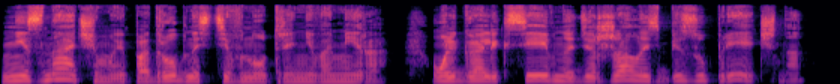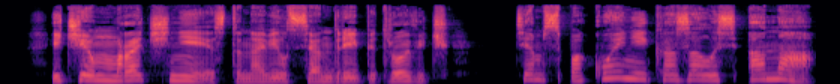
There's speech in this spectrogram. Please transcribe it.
незначимые подробности внутреннего мира. Ольга Алексеевна держалась безупречно. И чем мрачнее становился Андрей Петрович, тем спокойней казалась она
